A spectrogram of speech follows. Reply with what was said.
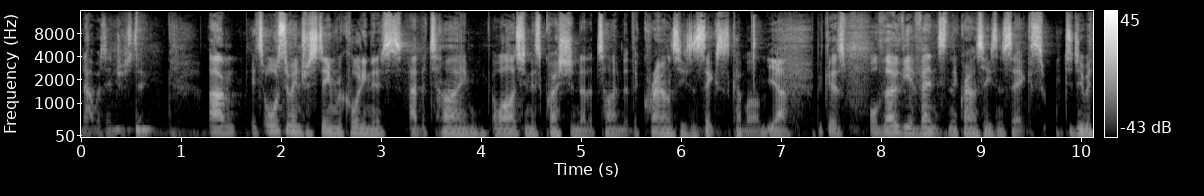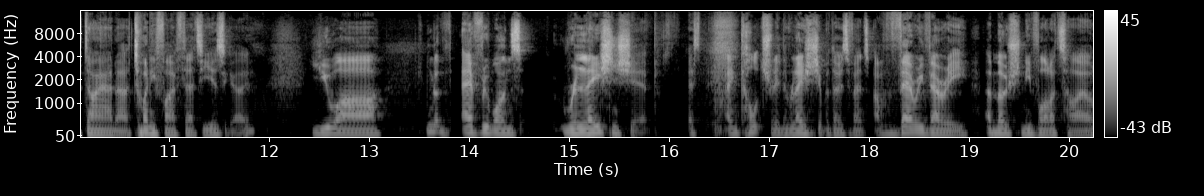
that was interesting. Um, it's also interesting recording this at the time, or answering this question at the time that The Crown season six has come on. Yeah. Because although the events in The Crown season six to do with Diana 25, 30 years ago, you are everyone's relationship and culturally the relationship with those events are very, very emotionally volatile.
